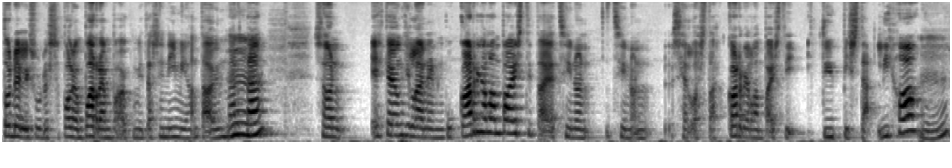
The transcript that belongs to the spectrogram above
todellisuudessa paljon parempaa kuin mitä se nimi antaa ymmärtää. Mm. Se on ehkä jonkinlainen niin kuin karjalanpaisti, tai että siinä on, siinä on sellaista karjalanpaisti-tyyppistä lihaa. Mm.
